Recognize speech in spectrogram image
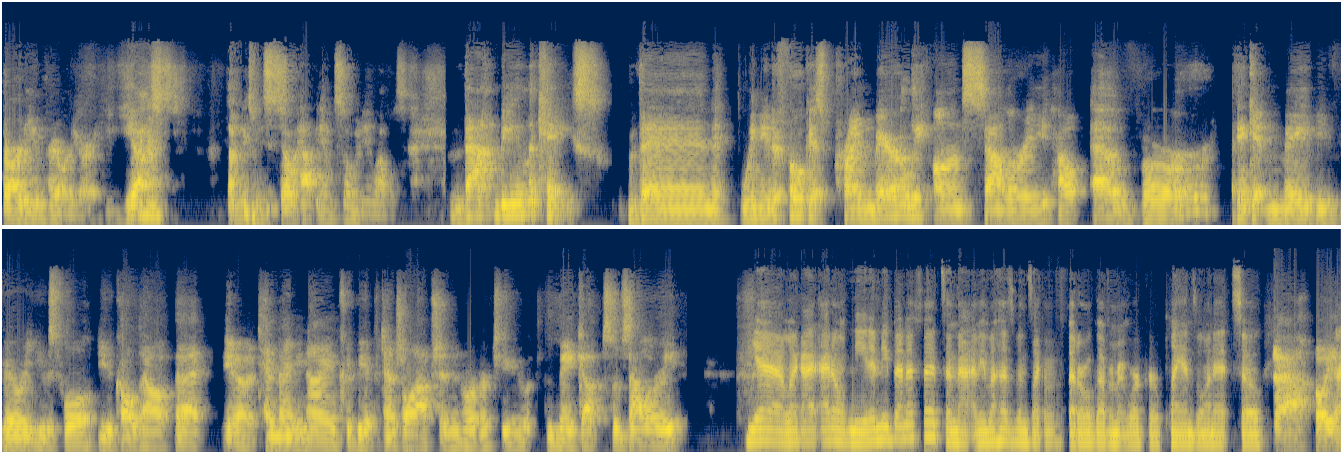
They're already in priority order. Yes. Uh-huh. That makes me so happy on so many levels. That being the case, then we need to focus primarily on salary. However, I think it may be very useful. You called out that you know 1099 could be a potential option in order to make up some salary. Yeah like I, I don't need any benefits and that i mean my husband's like a federal government worker plans on it so Yeah. Oh yeah.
